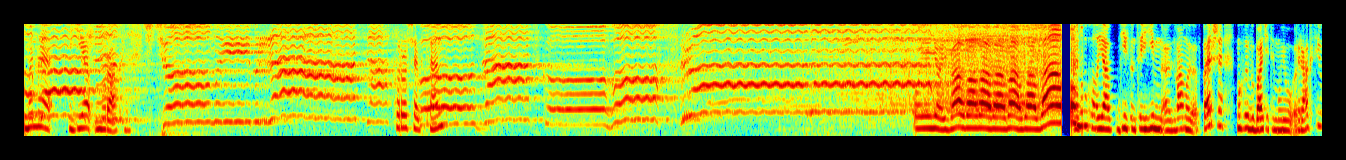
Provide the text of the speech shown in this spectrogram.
У мене є мурахи. що ми браття Хороший акцент. Ой-ой-ой, вау, вау. Слухала я дійсно цей гімн е, з вами вперше. Могли ви бачити мою реакцію.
